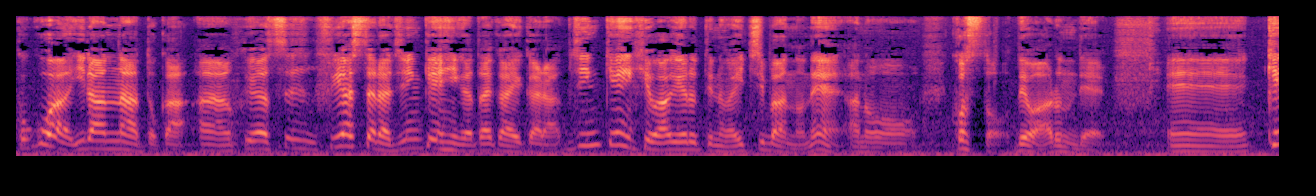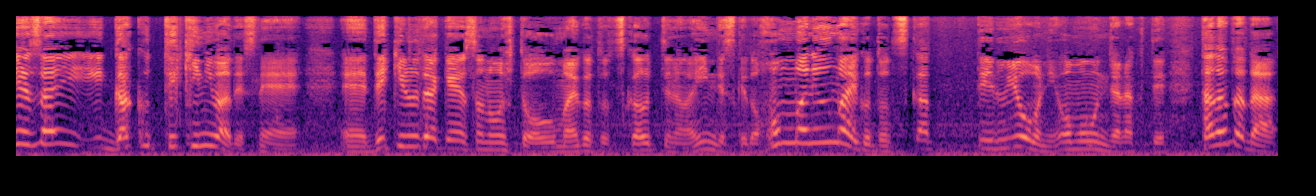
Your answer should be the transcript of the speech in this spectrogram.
ここはいらんなとか、あ増やす、増やしたら人件費が高いから、人件費を上げるっていうのが一番のね、あのー、コストではあるんで、えー、経済学的にはですね、え、できるだけその人をうまいこと使うっていうのがいいんですけど、ほんまにうまいこと使っているように思うんじゃなくて、ただただ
